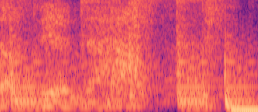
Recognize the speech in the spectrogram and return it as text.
up in the house.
